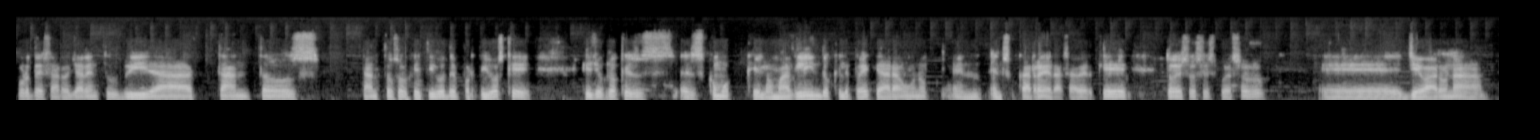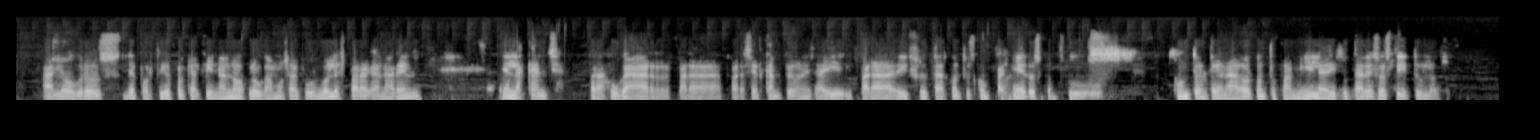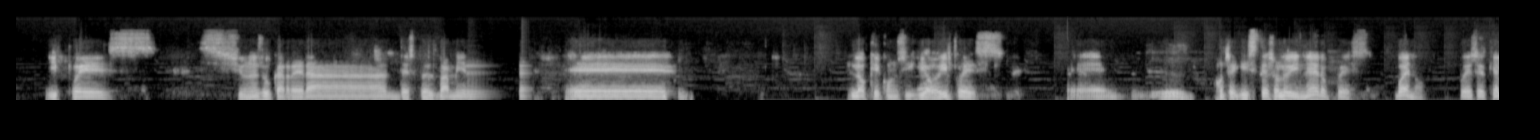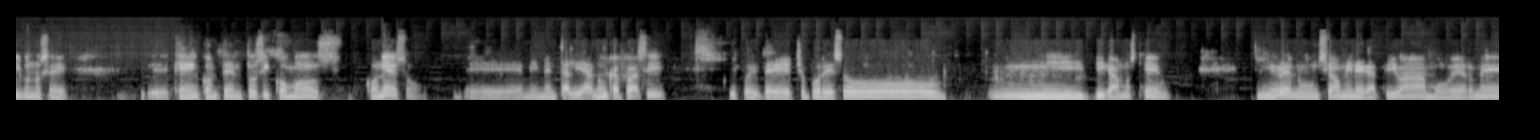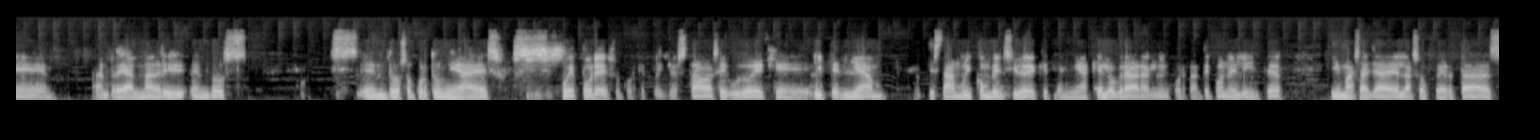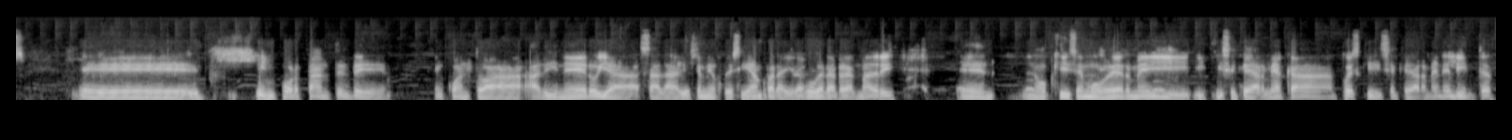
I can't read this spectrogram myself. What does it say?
por desarrollar en tu vida tantos, tantos objetivos deportivos que, que yo creo que eso es, es como que lo más lindo que le puede quedar a uno en, en su carrera, saber que todos esos esfuerzos eh, llevaron a, a logros deportivos, porque al final no jugamos al fútbol es para ganar en, en la cancha, para jugar, para, para ser campeones ahí, para disfrutar con tus compañeros, con tu, con tu entrenador, con tu familia, disfrutar esos títulos. Y pues, si uno en su carrera después va a mirar eh, lo que consiguió y pues eh, conseguiste solo dinero, pues bueno, puede ser que algunos se eh, queden contentos y cómodos con eso. Eh, mi mentalidad nunca fue así y pues de hecho por eso mi, digamos que mi renuncia o mi negativa a moverme al Real Madrid en dos en dos oportunidades fue por eso, porque pues yo estaba seguro de que y tenía estaba muy convencido de que tenía que lograr algo importante con el Inter y más allá de las ofertas eh, importantes de en cuanto a, a, dinero y a salarios que me ofrecían para ir a jugar al Real Madrid, eh, no quise moverme y, y, quise quedarme acá, pues quise quedarme en el Inter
